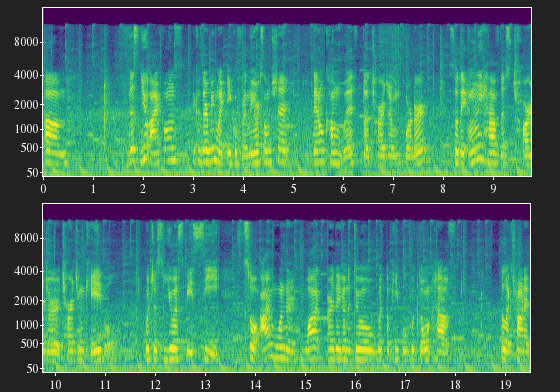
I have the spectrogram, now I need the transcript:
Um this new iphones because they're being like eco-friendly or some shit they don't come with the charging porter. So they only have this charger charging cable which is USB-C so I'm wondering what are they gonna do with the people who don't have electronic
